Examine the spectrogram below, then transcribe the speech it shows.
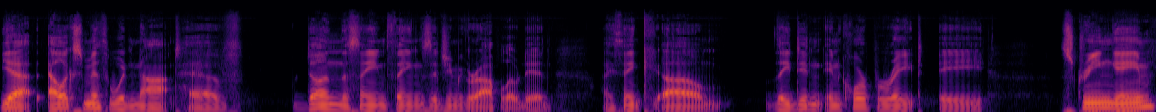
yeah, Alex Smith would not have done the same things that Jimmy Garoppolo did. I think um, they didn't incorporate a screen game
